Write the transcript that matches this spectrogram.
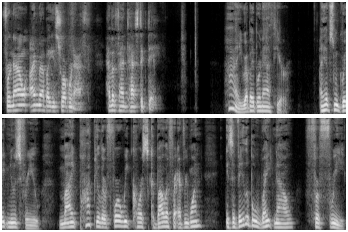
For now, I'm Rabbi Yisroel Bernath. Have a fantastic day. Hi, Rabbi Bernath here. I have some great news for you. My popular four week course, Kabbalah for Everyone, is available right now for free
